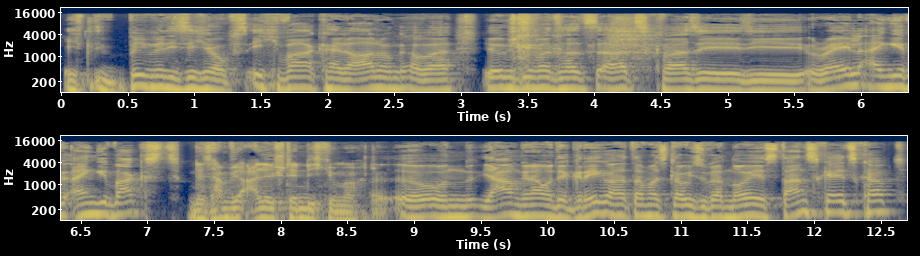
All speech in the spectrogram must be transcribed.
ich bin mir nicht sicher, ob es ich war, keine Ahnung, aber irgendjemand hat, hat quasi die Rail einge, eingewachst. Das haben wir alle ständig gemacht. Äh, Und ja, und genau, und der Gregor hat damals, glaube ich, sogar neue Stuntskates gehabt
